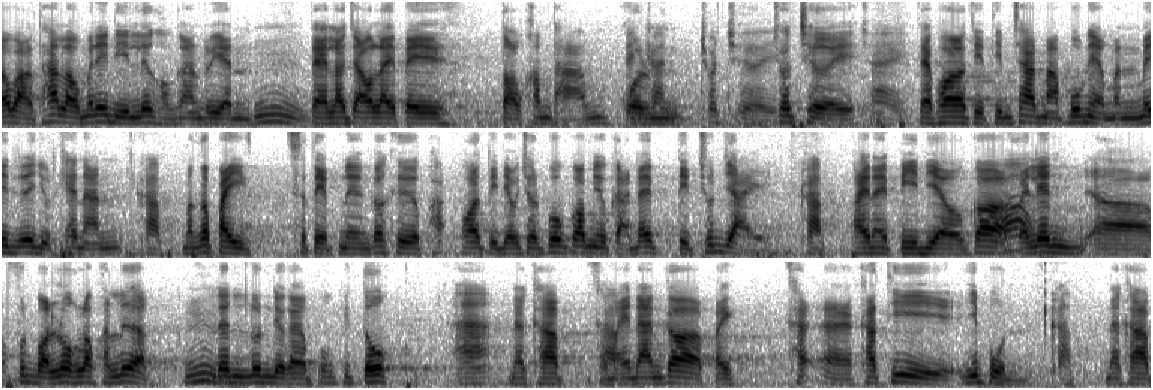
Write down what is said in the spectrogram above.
ระหว่างถ้าเราไม่ได้ดีเรื่องของการเรียน อืม แต่เราจะเอาอะไรไปตอบคำถามเป็คนนการชดเชย ชดเชย ใช่ แต่พอเราติดทีมชาติมาปุ๊บเนี่ยมันไม่ได้หยุดแค่นั้น ครับมันก็ไปอีกสเต็ปหนึ่งก็คือพอพอติดเยาวชนปุ๊บก็มีโอกาสได้ติดชุดใหญ่ ครับ ภายในปีเดียวก็ว้าวไปเล่นเอ่อฟุตบอลโลกรอบคัดเลือก อืม เล่นรุ่นเดียวกันกับพวกพี่ตุ๊กฮะ นะครับคสรับมัยนั้นก็ไปคัดเอ่อคัดที่ญี่ปุ่นครับ นะครับ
